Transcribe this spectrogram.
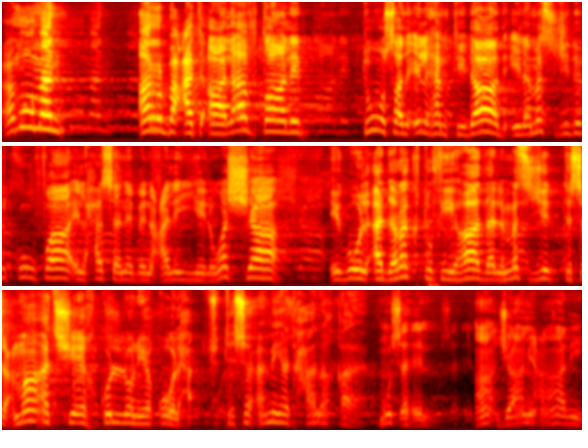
عموما أربعة آلاف طالب توصل إلها امتداد إلى مسجد الكوفة الحسن بن علي الوشا. يقول أدركت في هذا المسجد تسعمائة شيخ كل يقول تسعمائة حلقة. مو سهل. آه جامعة هذه.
